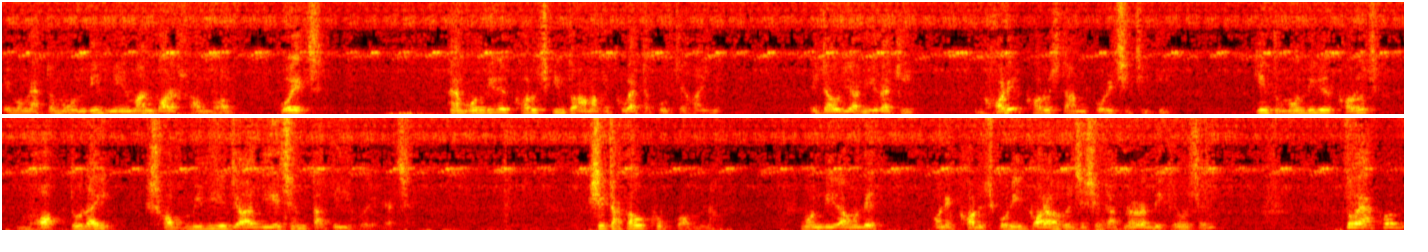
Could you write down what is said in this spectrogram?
এবং একটা মন্দির নির্মাণ করা সম্ভব হয়েছে। হ্যাঁ মন্দিরের খরচ কিন্তু আমাকে খুব একটা করতে হয়নি। এটাও জানিয়ে রাখি, ঘরের খরচটা আমি করেছি ঠিকই, কিন্তু মন্দিরের খরচ ভক্তরাই সব মিলিয়ে যা দিয়েছেন তাতেই হয়ে গেছে। সে টাকাও খুব কম না। মন্দির আমাদের অনেক খরচ করেই করা হয়েছে, সেটা আপনারা দেখেওছেন। তো এখন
